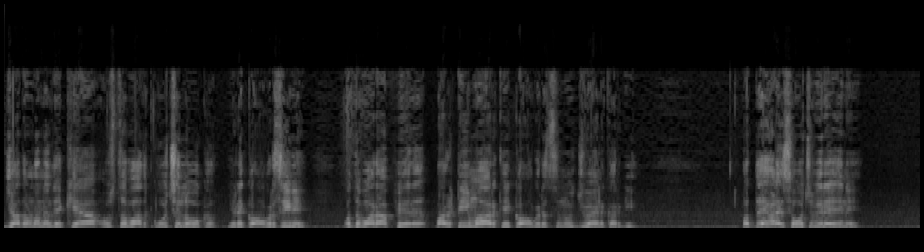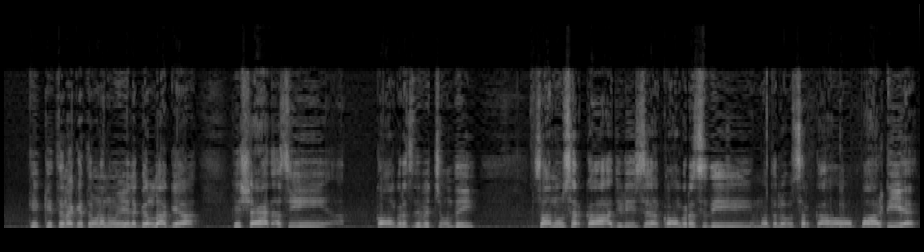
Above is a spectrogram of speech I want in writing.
ਜਦ ਉਹਨਾਂ ਨੇ ਦੇਖਿਆ, ਉਸ ਤੋਂ ਬਾਅਦ ਕੁਝ ਲੋਕ ਜਿਹੜੇ ਕਾਂਗਰਸੀ ਨੇ, ਉਹ ਦੁਬਾਰਾ ਫਿਰ ਪਲਟੀ ਮਾਰ ਕੇ ਕਾਂਗਰਸ ਨੂੰ ਜੁਆਇਨ ਕਰ ਗਏ। ਅੱਧੇ ਹਾਲੇ ਸੋਚ ਵੀ ਰਹੇ ਨੇ ਕਿ ਕਿਤੇ ਨਾ ਕਿਤੇ ਉਹਨਾਂ ਨੂੰ ਇਹ ਲੱਗਣ ਲੱਗ ਗਿਆ ਕਿ ਸ਼ਾਇਦ ਅਸੀਂ ਕਾਂਗਰਸ ਦੇ ਵਿੱਚ ਹੁੰਦੇ, ਸਾਨੂੰ ਸਰਕਾਰ ਜਿਹੜੀ ਕਾਂਗਰਸ ਦੀ ਮਤਲਬ ਸਰਕਾਰ ਪਾਰਟੀ ਹੈ,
